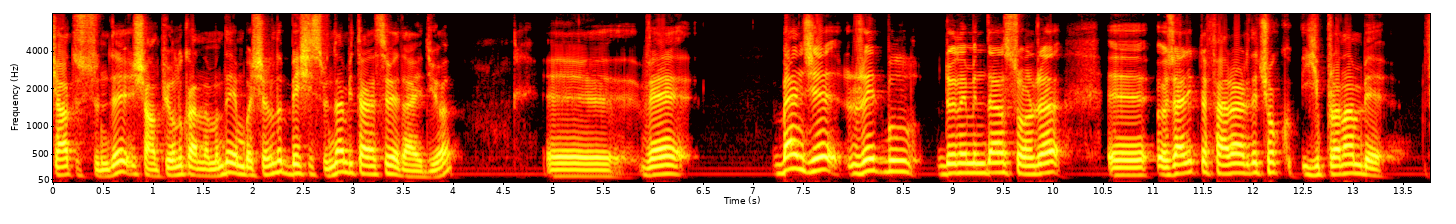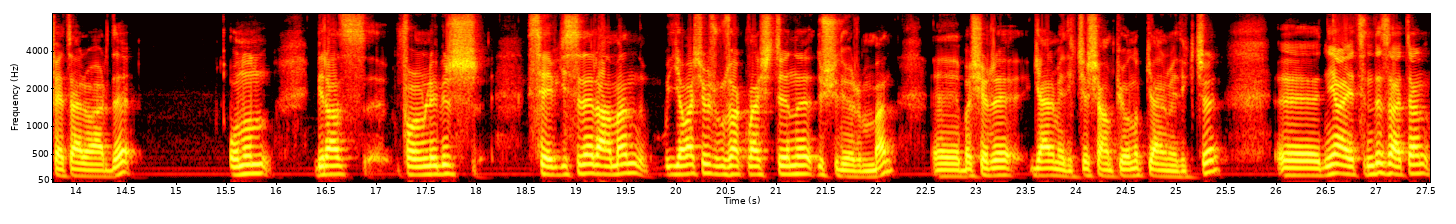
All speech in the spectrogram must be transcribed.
kağıt üstünde şampiyonluk anlamında en başarılı 5 isminden bir tanesi veda ediyor. E, ve bence Red Bull döneminden sonra e, özellikle Ferrari'de çok yıpranan bir Vettel vardı. Onun biraz Formula 1 sevgisine rağmen yavaş yavaş uzaklaştığını düşünüyorum ben. Ee, başarı gelmedikçe, şampiyonluk gelmedikçe. Ee, nihayetinde zaten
